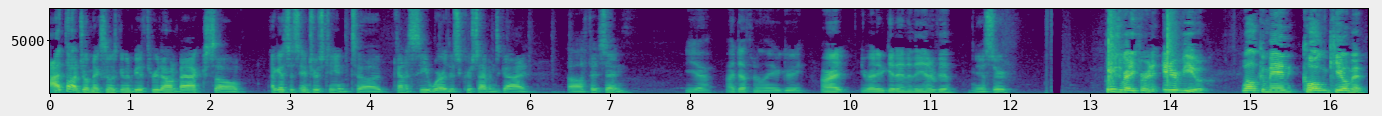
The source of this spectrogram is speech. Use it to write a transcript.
I thought Joe Mixon was going to be a three down back, so I guess it's interesting to kind of see where this Chris Evans guy uh, fits in. Yeah, I definitely agree. All right, you ready to get into the interview? Yes, sir. Who's ready for an interview? Welcome in Colton Keelman.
